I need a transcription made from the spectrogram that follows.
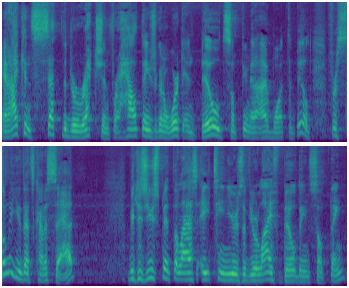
and I can set the direction for how things are going to work and build something that I want to build. For some of you, that's kind of sad because you spent the last 18 years of your life building something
